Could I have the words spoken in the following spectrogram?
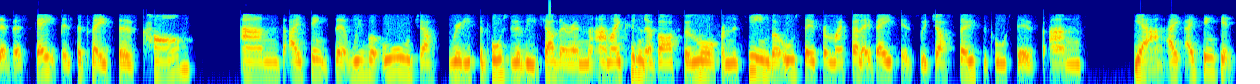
of escape, it's a place of calm. And I think that we were all just really supportive of each other. And, and I couldn't have asked for more from the team, but also from my fellow bakers. We're just so supportive. And yeah, I, I think it's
